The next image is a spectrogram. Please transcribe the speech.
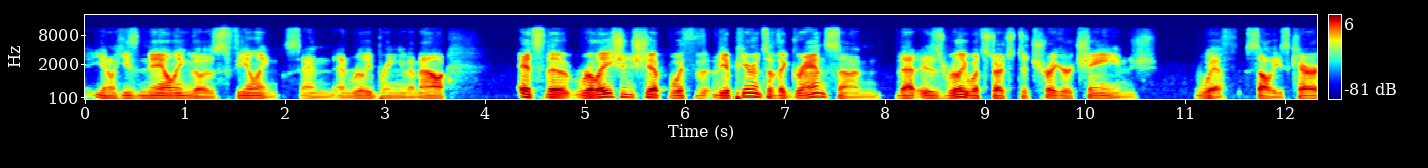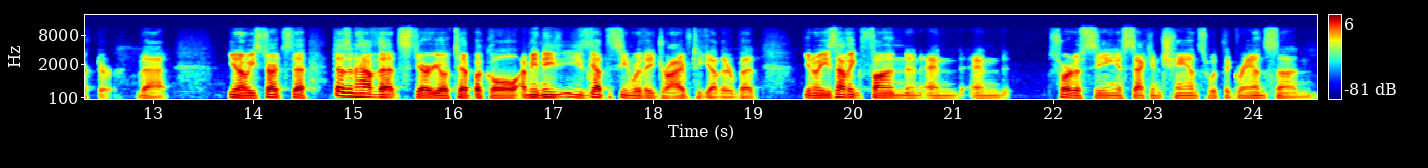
you know he's nailing those feelings and and really bringing them out. It's the relationship with the appearance of the grandson that is really what starts to trigger change with Sully's character. That you know he starts to doesn't have that stereotypical. I mean, he he's got the scene where they drive together, but you know he's having fun and and and sort of seeing a second chance with the grandson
